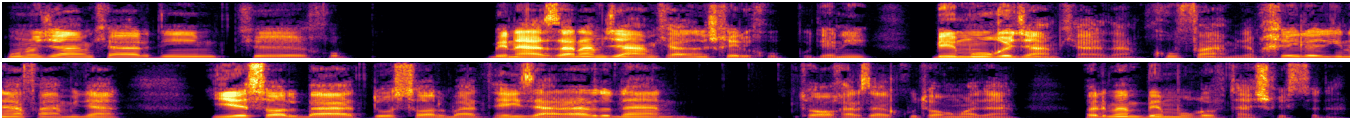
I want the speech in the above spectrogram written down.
اونو جمع کردیم که خب به نظرم جمع کردنش خیلی خوب بود. یعنی به موقع جمع کردم. خوب فهمیدم. خیلی دیگه نفهمیدن. یه سال بعد دو سال بعد هی ضرر دادن. تا آخر سر کوتاه اومدن. ولی من به موقع تشخیص دادم.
